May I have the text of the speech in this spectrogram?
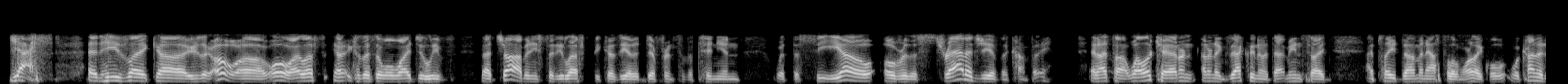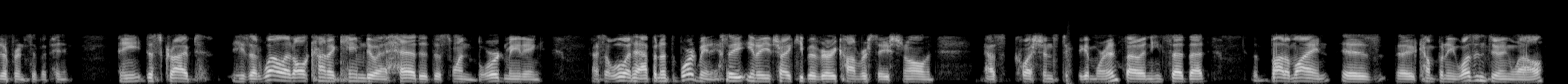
Yes. And he's like, uh, he's like, oh, uh, oh, I left because I said, well, why'd you leave that job? And he said he left because he had a difference of opinion with the CEO over the strategy of the company. And I thought, well, okay, I don't, I don't exactly know what that means. So I, I played dumb and asked a little more, like, well, what kind of difference of opinion? And he described, he said, well, it all kind of came to a head at this one board meeting. I said, well, what happened at the board meeting? So, you know, you try to keep it very conversational and ask questions to get more info. And he said that the bottom line is the company wasn't doing well.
